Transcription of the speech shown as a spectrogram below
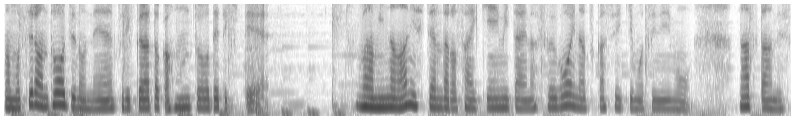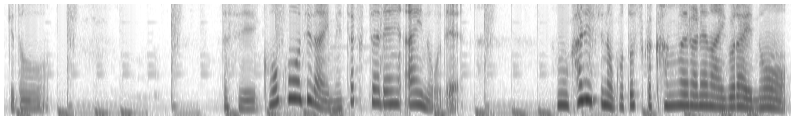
まあもちろん当時のね、プリクラとか本当出てきて、まあみんな何してんだろう最近みたいなすごい懐かしい気持ちにもなったんですけど、私高校時代めちゃくちゃ恋愛脳で、もう彼氏のことしか考えられないぐらいの、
